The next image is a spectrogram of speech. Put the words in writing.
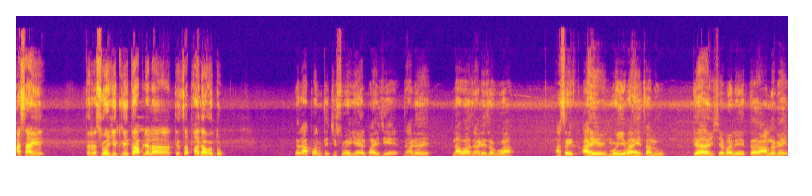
असा आहे. तर सोय घेतली तर आपल्याला त्याचा फायदा होतो. तर आपण त्याची सोय घ्यायला पाहिजे. झाडे लावा झाडे जगवा. असं एक आहे मोहीम आहे चालू. त्या हिशोबाने तर अलग आहे.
